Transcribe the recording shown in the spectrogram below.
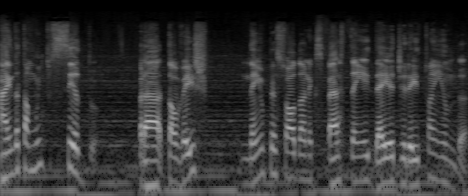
ainda está muito cedo para talvez nem o pessoal da Unexpert tenha ideia direito ainda.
